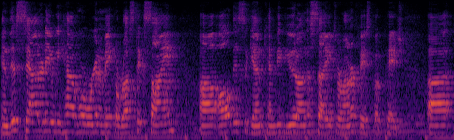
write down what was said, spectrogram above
And this Saturday we have where we're going to make a rustic sign. Uh, all this again can be viewed on the site or on our Facebook page. Uh,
